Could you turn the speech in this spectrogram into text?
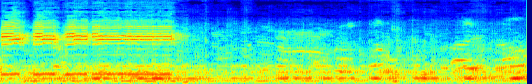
Thank you. Thank you.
